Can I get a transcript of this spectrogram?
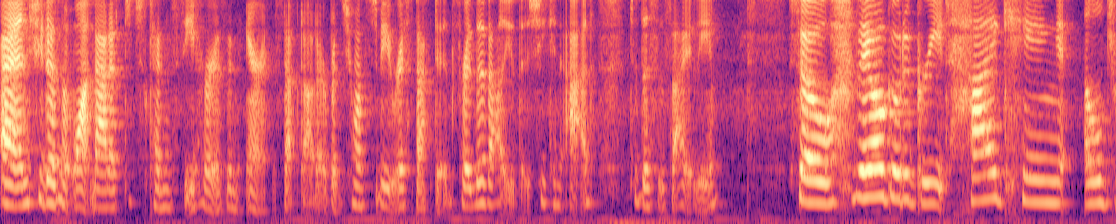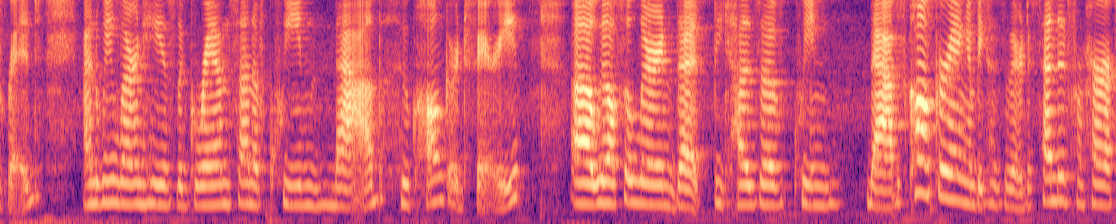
and she doesn't want Madoc to just kind of see her as an errant stepdaughter, but she wants to be respected for the value that she can add to the society. So they all go to greet High King Eldred, and we learn he is the grandson of Queen Mab, who conquered Fairy. Uh, we also learn that because of Queen Mab's conquering and because they're descended from her,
